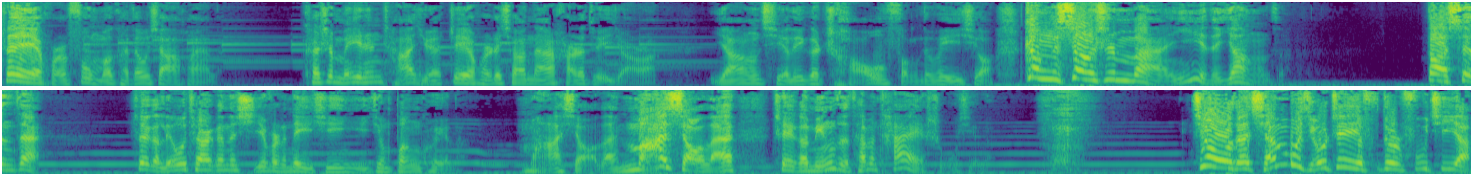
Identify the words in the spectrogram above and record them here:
这会儿父母可都吓坏了，可是没人察觉。这会儿这小男孩的嘴角啊，扬起了一个嘲讽的微笑，更像是满意的样子。到现在，这个刘天跟他媳妇的内心已经崩溃了。马小兰，马小兰这个名字他们太熟悉了。就在前不久，这对夫妻呀，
